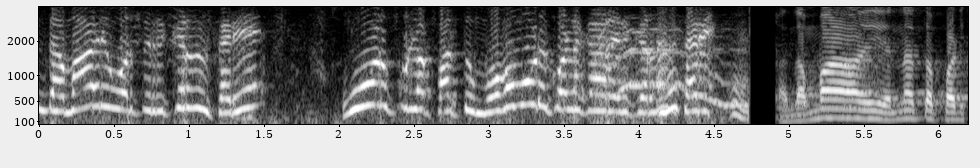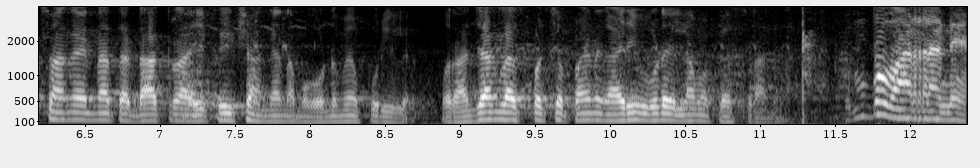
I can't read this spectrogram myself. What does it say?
இந்த மாதிரி ஒருத்தர் இருக்கிறது சரி ஊருக்குள்ள பத்து முகமூடு கொள்ளக்காரர் இருக்கிறது சரி. அந்த அம்மா என்னத்த படிச்சாங்க என்னத்த டாக்டர் ஆகி கழிச்சாங்க நமக்கு ஒண்ணுமே புரியல. ஒரு அஞ்சாம் கிளாஸ் படிச்ச பையனுக்கு அறிவு கூட இல்லாம பேசுறாங்க. ரொம்ப வாடுறானே.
